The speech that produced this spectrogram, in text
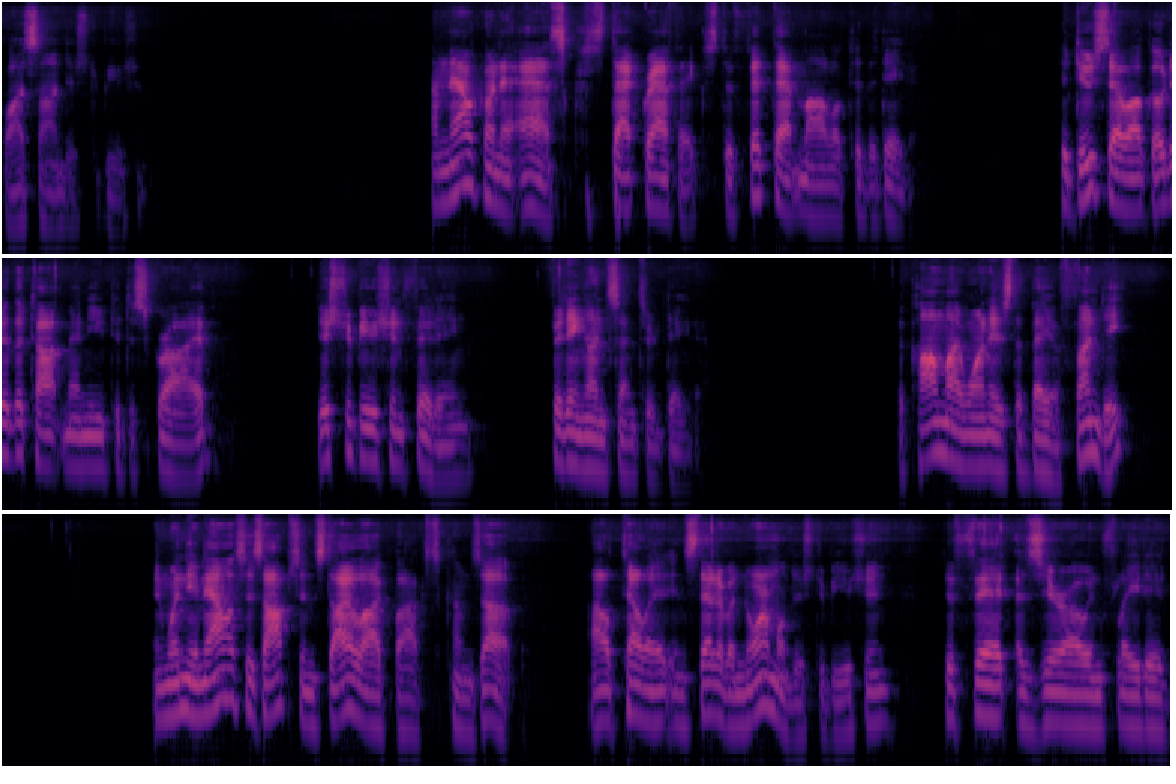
Poisson distribution. I'm now going to ask StatGraphics to fit that model to the data. To do so, I'll go to the top menu to Describe, Distribution Fitting, Fitting Uncensored Data. The column I want is the Bay of Fundy. And when the Analysis Options dialog box comes up, I'll tell it, instead of a normal distribution, to fit a zero inflated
